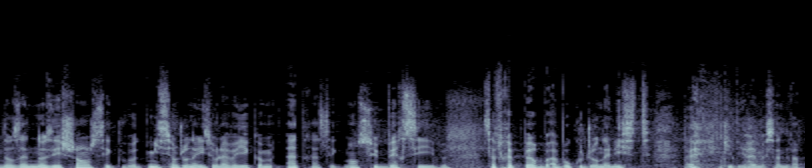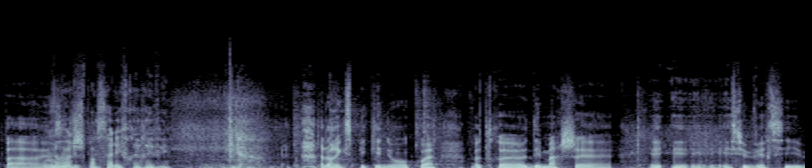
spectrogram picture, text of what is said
dans, un de nos échanges, c'est que votre mission de journaliste, vous la voyez comme intrinsèquement subversive. Ça ferait peur à beaucoup de journalistes euh, qui diraient, mais ça ne va pas. Non, je pense que ça les ferait rêver. Alors expliquez-nous en quoi votre euh, démarche est, est, subversive.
